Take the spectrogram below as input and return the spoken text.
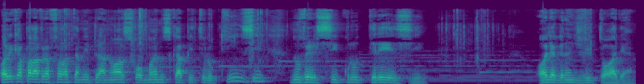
Olha que a palavra fala também para nós, Romanos capítulo 15, no versículo 13. Olha a grande vitória.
